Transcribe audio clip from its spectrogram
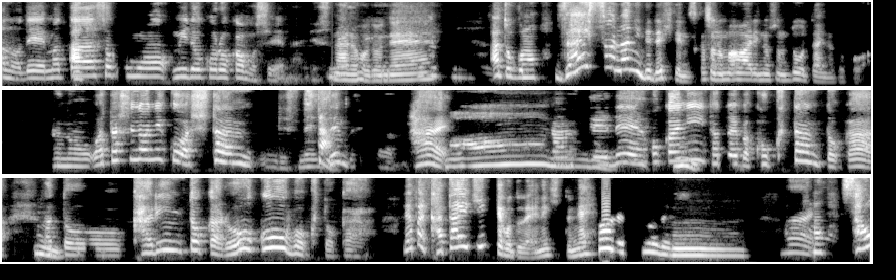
うので、またそこも見どころかもしれないですね。なるほどね。うんあと、この材質は何でできてるんですか？その周りのその胴体のとこは。あの、私の2個はシタンですね。シタン全部。はい。ああ、なるほ男性で、他に、例えば黒炭とか、うんと、カリンとか、老香木とか。やっぱり硬い木ってことだよね、きっとね。そうです、そうでうん。はい竿の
